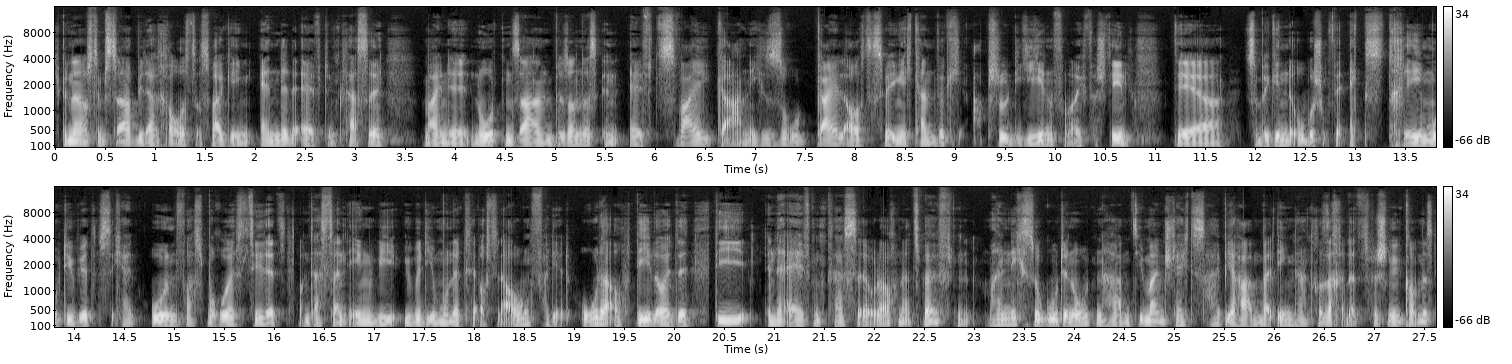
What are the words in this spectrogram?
Ich bin dann aus dem Startup wieder raus, das war gegen Ende der 11. Klasse. Meine Noten sahen besonders in 11.2 gar nicht so geil aus. Deswegen, ich kann wirklich absolut jeden von euch verstehen, der zu Beginn der Oberstufe extrem motiviert ist, sich ein unfassbar hohes Ziel setzt und das dann irgendwie über die Monate aus den Augen verliert. Oder auch die Leute, die in der 11. Klasse oder auch in der 12. mal nicht so gute Noten haben, die mal ein schlechtes Halbjahr haben, weil irgendeine andere Sache dazwischen gekommen ist,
